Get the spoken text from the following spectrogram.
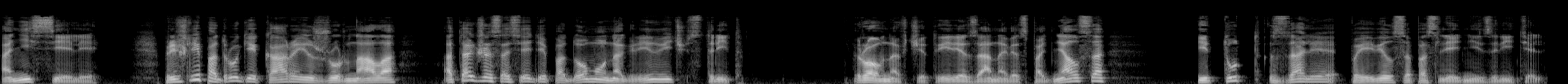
они сели. Пришли подруги Кары из журнала а также соседи по дому на Гринвич-стрит. Ровно в четыре занавес поднялся, и тут в зале появился последний зритель.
